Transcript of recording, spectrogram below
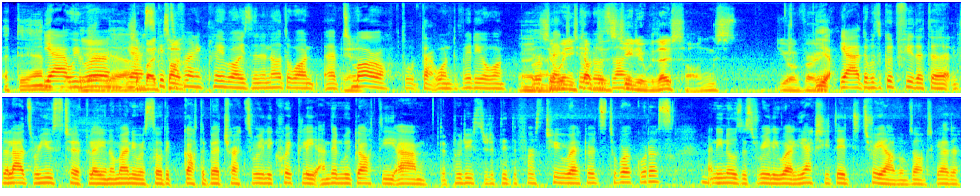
at the end. Yeah, of we it, were. Yeah. Yeah, So by the time- schizophrenic playboys and another one uh, tomorrow. th- That one, the video one. Right. We're So when you come to the those live. studio with those songs, you're very Yeah. Yeah, there was a good few that the, the lads were used to playing them anyway, so they got the bed tracks really quickly. And then we got the um, the producer that did the first two records to work with us, and he knows us really well. He actually did three albums altogether,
